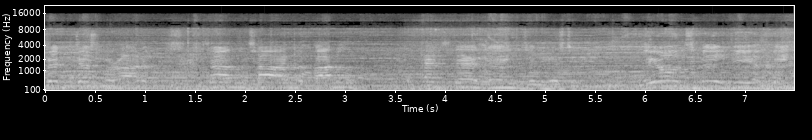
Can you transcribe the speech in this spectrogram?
Desperados, desperados. Some time the battle, hence their names in history. The odds may be against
